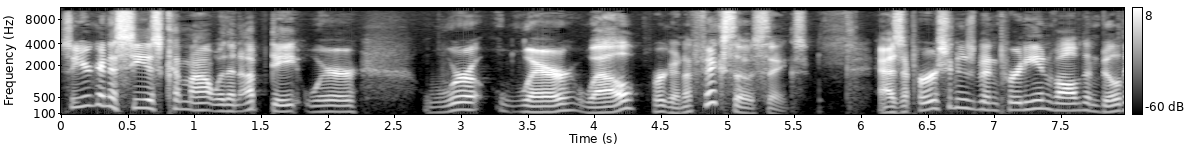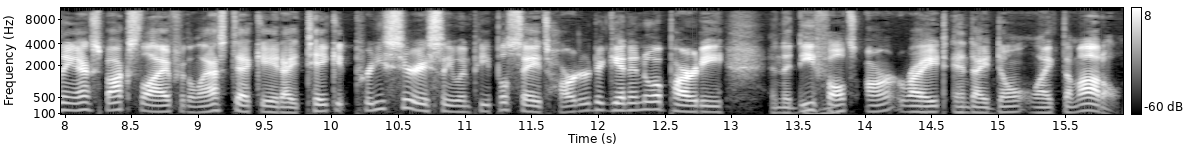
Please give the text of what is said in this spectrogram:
So you're going to see us come out with an update where we're where well, we're going to fix those things. As a person who's been pretty involved in building Xbox Live for the last decade, I take it pretty seriously when people say it's harder to get into a party and the mm-hmm. defaults aren't right and I don't like the model.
